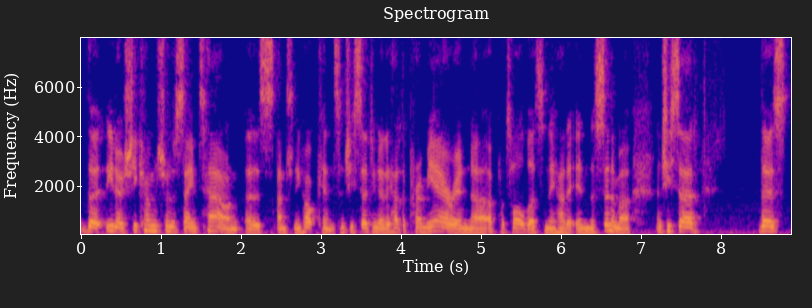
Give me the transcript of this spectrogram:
that you know she comes from the same town as Anthony Hopkins, and she said you know they had the premiere in uh, Port and they had it in the cinema, and she said there's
